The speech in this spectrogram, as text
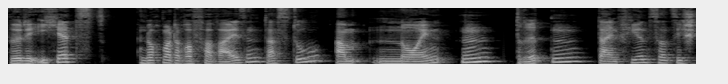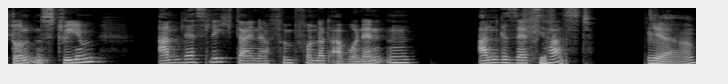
würde ich jetzt nochmal darauf verweisen, dass du am 9.3. dein 24-Stunden-Stream anlässlich deiner 500 Abonnenten angesetzt hast. Ja.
